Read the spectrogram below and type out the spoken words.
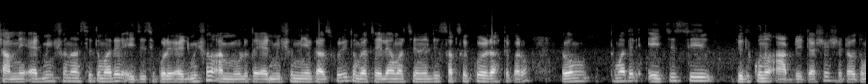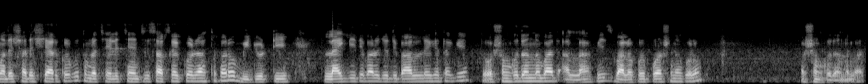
সামনে অ্যাডমিশন আছে তোমাদের এইচএসসি পরে অ্যাডমিশন আমি মূলত অ্যাডমিশন নিয়ে কাজ করি। তোমরা চাইলে আমার চ্যানেলটি সাবস্ক্রাইব করে রাখতে পারো। এবং তোমাদের এইচএসসি যদি কোনো আপডেট আসে, সেটাও তোমাদের সাথে শেয়ার করব। তোমরা চাইলে চ্যানেলটি সাবস্ক্রাইব করে রাখতে পারো। ভিডিওটি লাইক দিতে পারো যদি ভালো লেগে থাকে। তো অসংখ্য ধন্যবাদ। আল্লাহ হাফিজ। ভালো করে পড়াশোনা করো। অসংখ্য ধন্যবাদ।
